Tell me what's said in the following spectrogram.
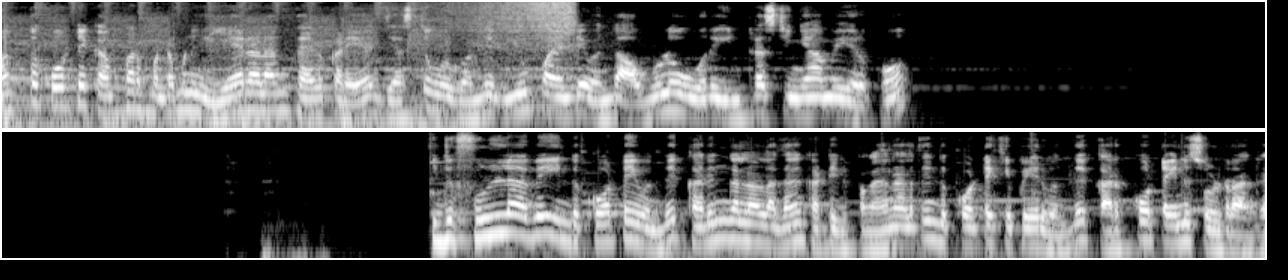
மற்ற கோட்டையை கம்பேர் பண்ணுறப்ப நீங்கள் ஏராளம் தேவை கிடையாது. ஜஸ்ட் உங்களுக்கு வந்து வியூ பாயிண்ட்டே வந்து அவ்வளோ ஒரு இன்ட்ரெஸ்டிங்காகவே இருக்கும். இது ஃபுல்லாகவே இந்த கோட்டை வந்து கருங்கல்லால் தான் கட்டியிருப்பாங்க. அதனால தான் இந்த கோட்டைக்கு பேர் வந்து கற்கோட்டைன்னு சொல்கிறாங்க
